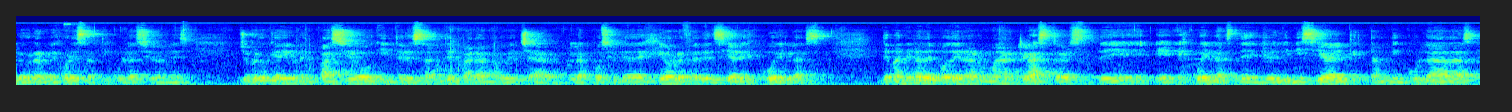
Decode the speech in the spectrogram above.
lograr mejores articulaciones, yo creo que hay un espacio interesante para aprovechar la posibilidad de georreferenciar escuelas de manera de poder armar clusters de eh, escuelas de nivel inicial que están vinculadas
